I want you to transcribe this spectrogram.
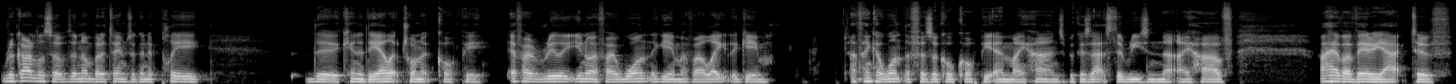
regardless of the number of times I'm going to play the kind of the electronic copy. If I really, you know, if I want the game, if I like the game, I think I want the physical copy in my hands because that's the reason that I have, I have a very active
